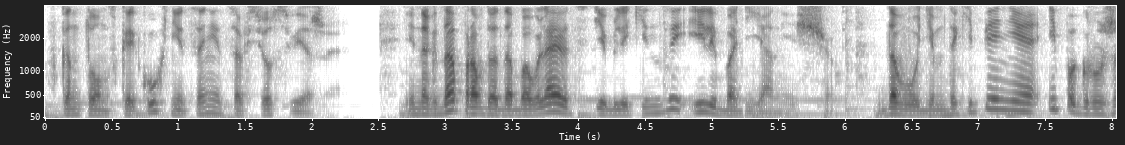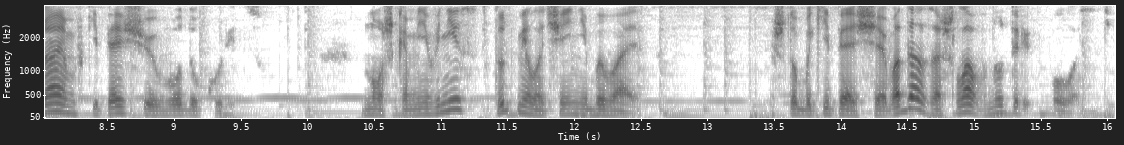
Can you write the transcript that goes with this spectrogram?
В кантонской кухне ценится все свежее. Иногда, правда, добавляют стебли кинзы или бадьян еще. Доводим до кипения и погружаем в кипящую воду курицу. Ножками вниз, тут мелочей не бывает. Чтобы кипящая вода зашла внутрь полости.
